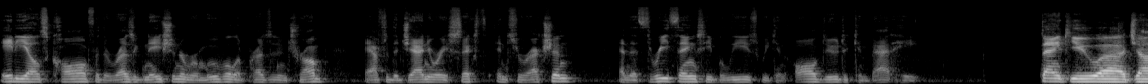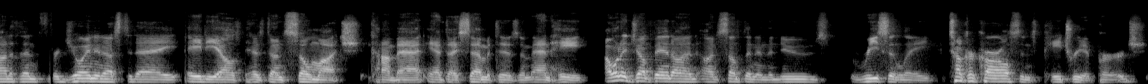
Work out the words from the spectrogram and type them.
ADL's call for the resignation or removal of President Trump after the January 6th insurrection, and the three things he believes we can all do to combat hate. Thank you, uh, Jonathan, for joining us today. ADL has done so much combat anti-Semitism and hate. I want to jump in on on something in the news recently. Tucker Carlson's Patriot Purge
